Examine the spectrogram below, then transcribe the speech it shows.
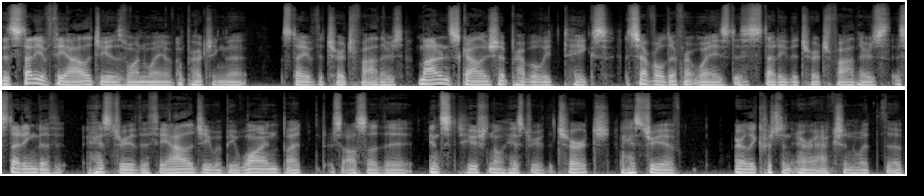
the study of theology is one way of approaching the study of the church fathers. Modern scholarship probably takes several different ways to study the church fathers. Studying the history of the theology would be one, but there's also the institutional history of the church, history of early Christian interaction with the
